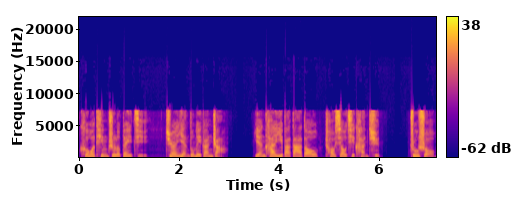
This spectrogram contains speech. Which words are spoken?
可我挺直了背脊，居然眼都没敢眨。眼看一把大刀朝萧齐砍去，住手！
